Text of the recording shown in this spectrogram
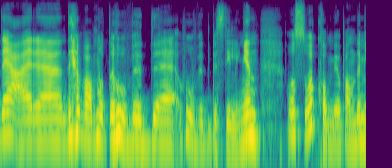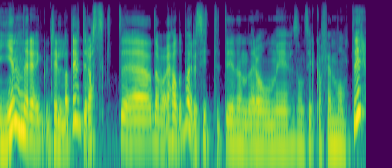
det er Det var på en måte hoved, hovedbestillingen. Og så kom jo pandemien relativt raskt. Var, jeg hadde bare sittet i denne rollen i sånn ca. fem måneder.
